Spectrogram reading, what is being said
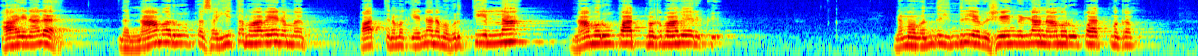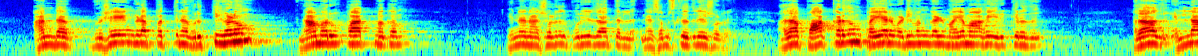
ஆகையினால இந்த நாமரூப சகிதமாகவே நம்ம பார்த்து நமக்கு என்ன நம்ம விற்த்தியெல்லாம் நாமரூபாத்மகமாகவே இருக்குது நம்ம வந்து இந்திரிய விஷயங்கள்லாம் நாமரூபாத்மகம் அந்த விஷயங்களை பற்றின விற்த்திகளும் நாமரூபாத்மகம் என்ன நான் சொல்றது புரியுறதா தெரியல. நான் சம்ஸ்கிருதத்திலே சொல்றேன். அதான் பார்க்கறதும் பெயர் வடிவங்கள் மயமாக இருக்கிறது. அதாவது எல்லா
